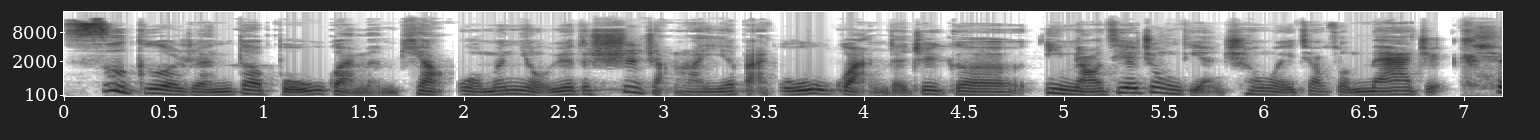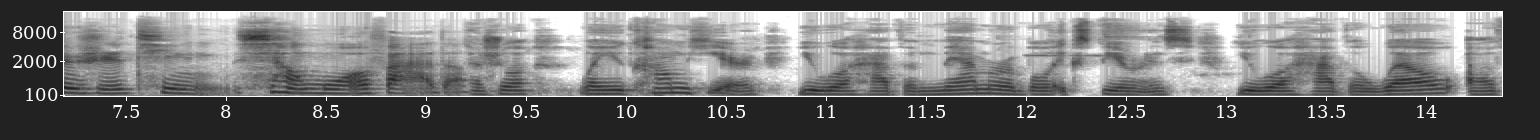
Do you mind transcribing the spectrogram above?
四个人的博物馆门票，我们纽约的市长啊，也把博物馆的这个疫苗接种点称为叫做 magic，确实挺像魔法的。他说，When you come here, you will have a memorable experience. You will have a well of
